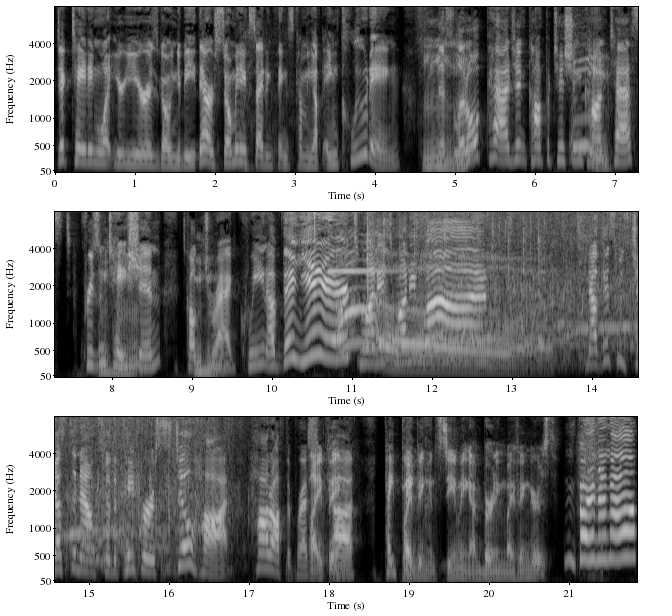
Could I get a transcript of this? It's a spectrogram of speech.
dictating what your year is going to be. There are so many exciting things coming up, including this Mm-hmm. little pageant competition Mm. contest presentation. It's called Mm-hmm. Drag Queen of the Year 2021. Now, this was just announced, so the paper is still hot, hot off the press. Piping. Uh, piping. Piping and steaming. I'm burning my fingers. Burning up.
